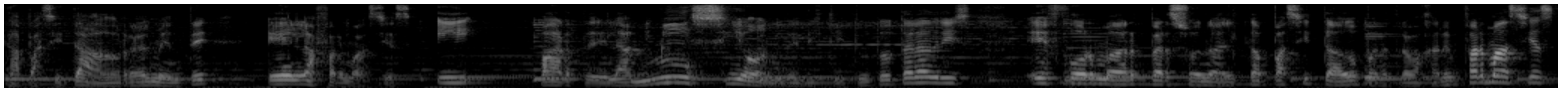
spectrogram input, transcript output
capacitado realmente, en las farmacias. Y parte de la misión del Instituto Taladriz es formar personal capacitado para trabajar en farmacias,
